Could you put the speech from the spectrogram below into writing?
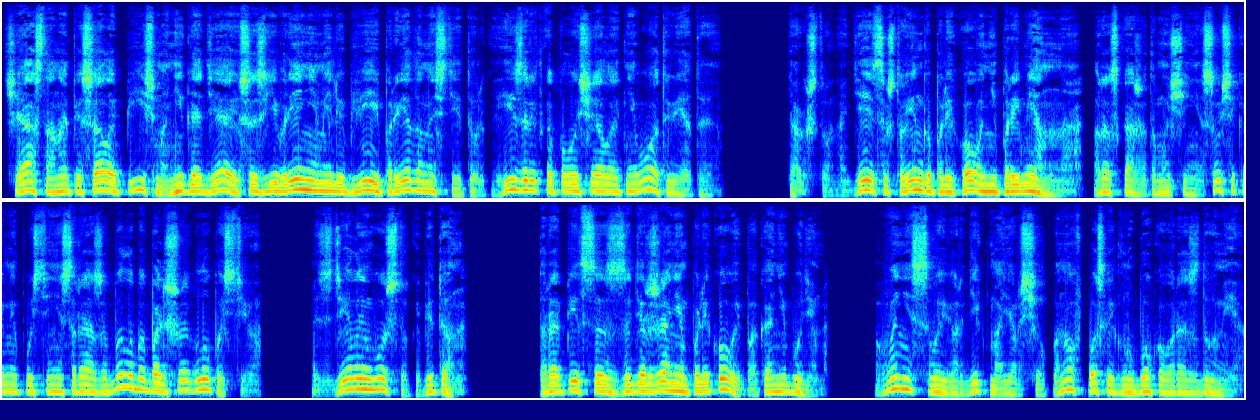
Часто она писала письма негодяю с изъявлениями любви и преданности, и только изредка получала от него ответы. Так что надеяться, что Инга Полякова непременно расскажет о мужчине с усиками, пусть и не сразу, было бы большой глупостью. Сделаем вот что, капитан. Торопиться с задержанием Поляковой пока не будем. Вынес свой вердикт майор Щелкунов после глубокого раздумья.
